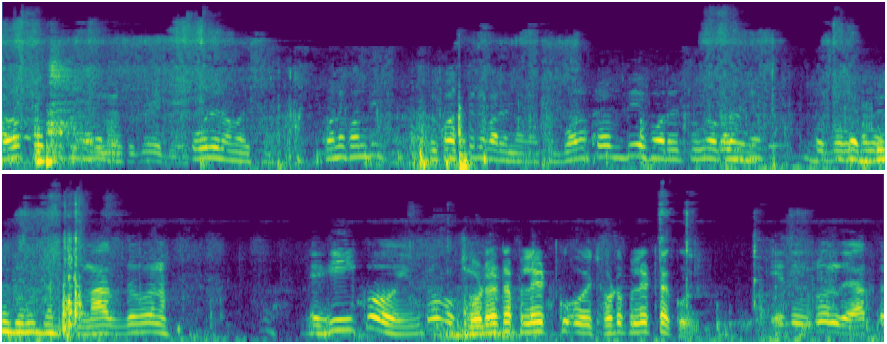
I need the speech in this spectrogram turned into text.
বরফ টপ দিতে হবে নামাইছে কোনে কোন ওই কষ্টতে পারে নামাইছে বরফ টপ দিয়ে পরে তুমি মাছ দেবো না। এই কই উঠো ছোট একটা প্লেট ওই ছোট প্লেটটা কই এই তো উঠুন যায় আর তো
